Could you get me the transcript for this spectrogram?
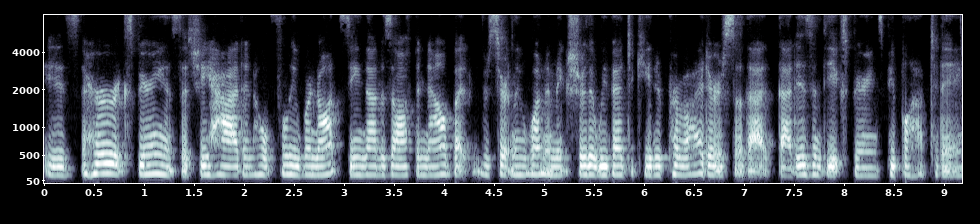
is her experience that she had, and hopefully we're not seeing that as often now. But we certainly want to make sure that we've educated providers so that that isn't the experience people have today.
